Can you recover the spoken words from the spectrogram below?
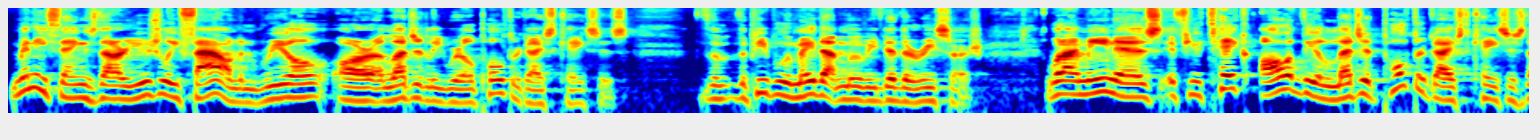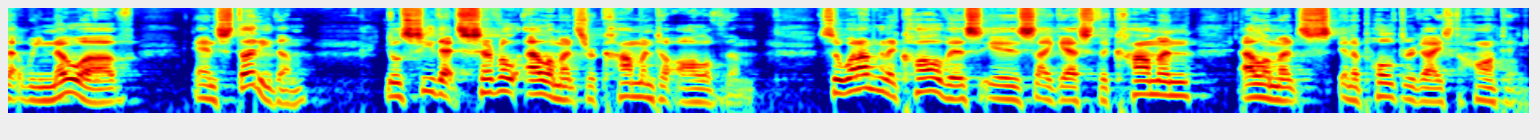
many things that are usually found in real or allegedly real poltergeist cases. The, the people who made that movie did their research. What I mean is, if you take all of the alleged poltergeist cases that we know of and study them, you'll see that several elements are common to all of them. So, what I'm going to call this is, I guess, the common elements in a poltergeist haunting.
